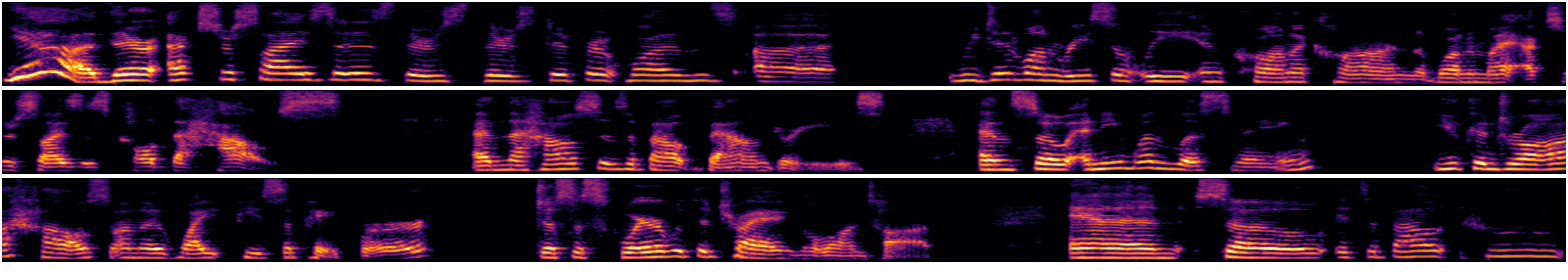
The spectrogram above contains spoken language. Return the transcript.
yeah there are exercises there's there's different ones uh we did one recently in chronicon one of my exercises called the house. And the house is about boundaries. And so anyone listening you can draw a house on a white piece of paper just a square with a triangle on top. And so it's about who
